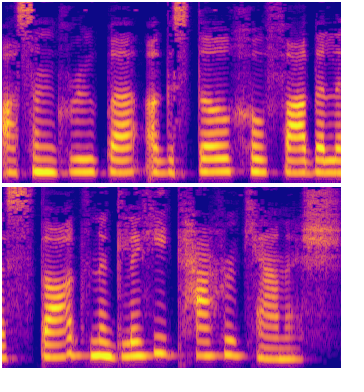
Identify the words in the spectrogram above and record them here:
as an grúpa agus dul chomh fada le stad na gcluichí ceathrú ceannais.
